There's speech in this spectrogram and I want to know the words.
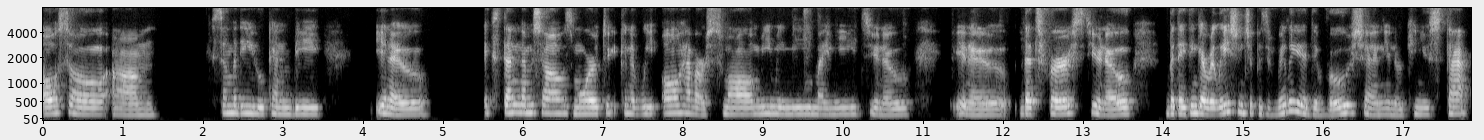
also um somebody who can be you know extend themselves more to kind of we all have our small me me me my needs you know you know that's first you know. But i think a relationship is really a devotion you know. Can you step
